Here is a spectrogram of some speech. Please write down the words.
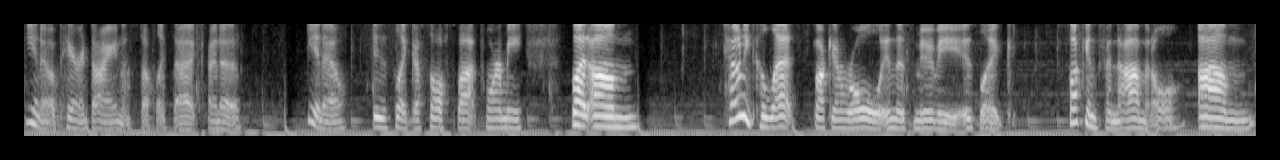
you know, a parent dying and stuff like that kind of you know, is like a soft spot for me. But um Toni Collette's fucking role in this movie is like fucking phenomenal. Um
